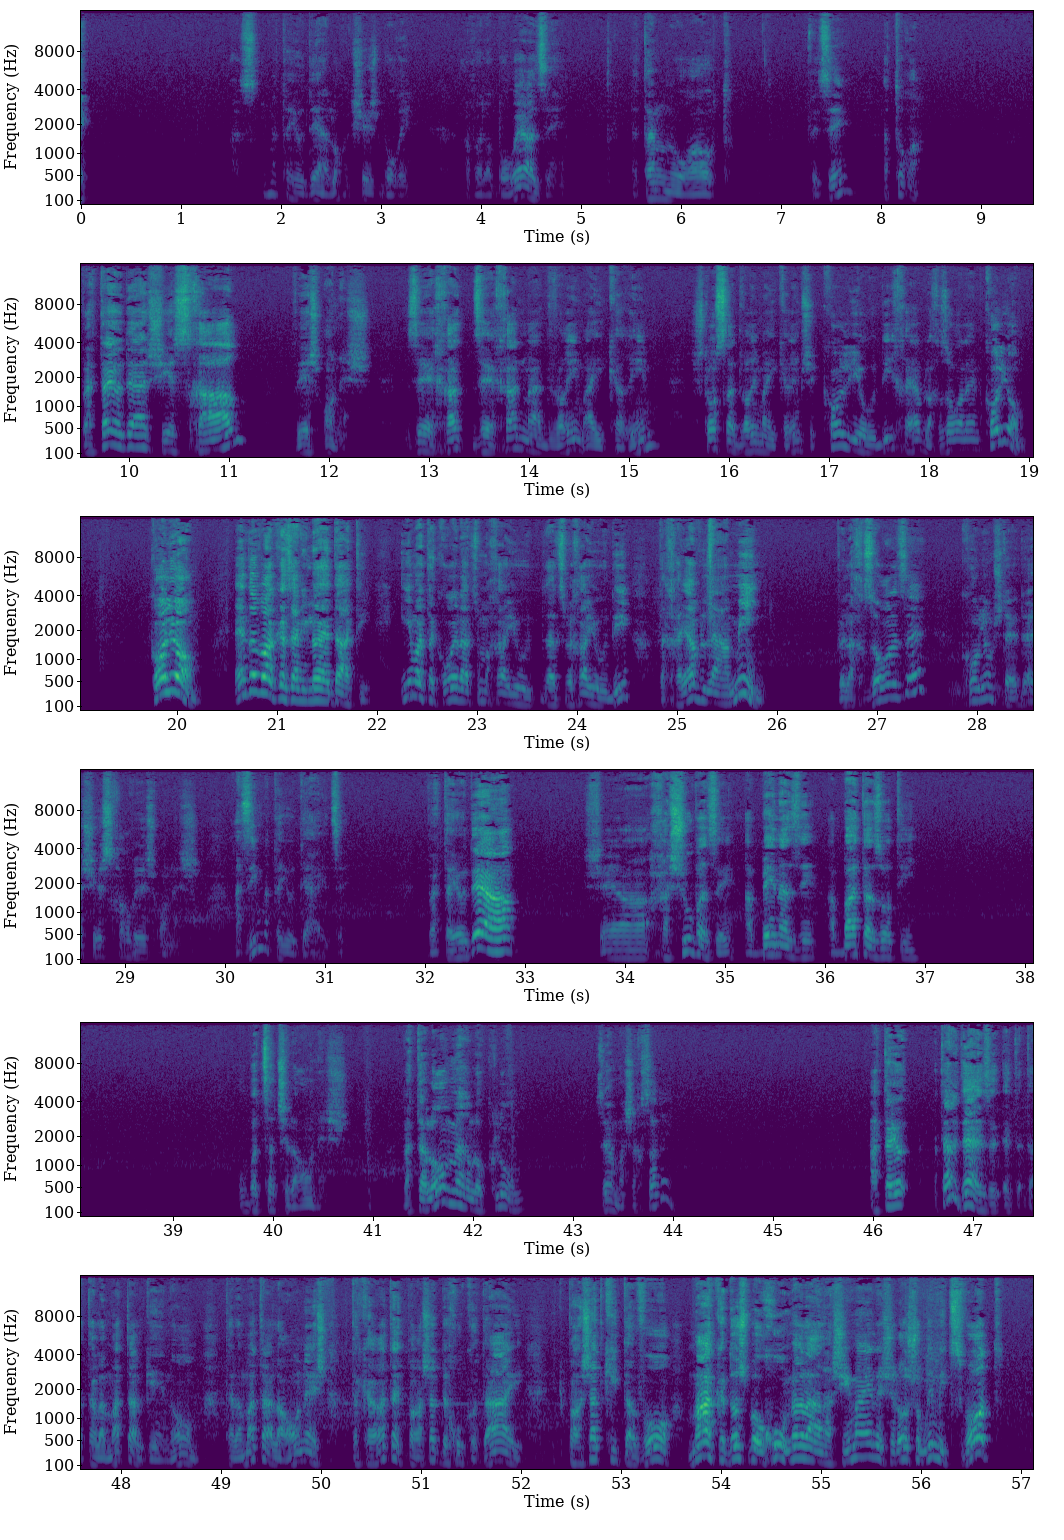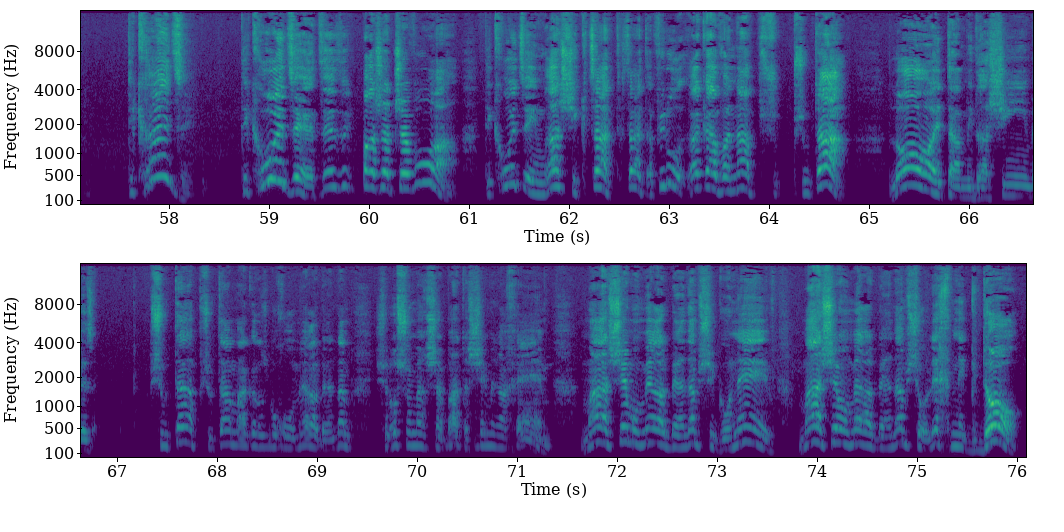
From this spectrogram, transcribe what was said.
אז אם אתה יודע, לא רק שיש בורא, אבל הבורא הזה נתן לנו הוראות, וזה התורה. ואתה יודע שיש שכר ויש עונש. זה אחד, זה אחד מהדברים העיקריים, 13 הדברים העיקריים שכל יהודי חייב לחזור עליהם כל יום. כל יום! אין דבר כזה אני לא ידעתי. אם אתה קורא לעצמך, יהוד, לעצמך יהודי, אתה חייב להאמין ולחזור על זה כל יום שאתה יודע שיש שכר ויש עונש. אז אם אתה יודע את זה, ואתה יודע שהחשוב הזה, הבן הזה, הבת הזאתי, הוא בצד של העונש, ואתה לא אומר לו כלום, זה ממש אכזרי. אתה, אתה יודע, אתה, אתה למדת על גיהנום, אתה למדת על העונש, אתה קראת את פרשת בחוקותיי, את פרשת כי תבוא, מה הקדוש ברוך הוא אומר לאנשים האלה שלא שומרים מצוות? תקרא את זה, תקראו את זה, זה, זה פרשת שבוע, תקראו את זה עם רש"י קצת, קצת, אפילו רק ההבנה פש, פשוטה, לא את המדרשים וזה. פשוטה, פשוטה מה הקדוש ברוך הוא אומר על בן אדם שלא שומר שבת, השם ירחם. מה השם אומר על בן אדם שגונב? מה השם אומר על בן אדם שהולך נגדו?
